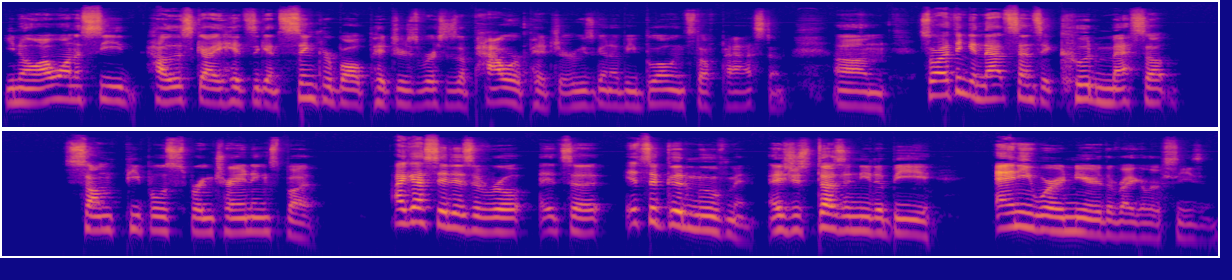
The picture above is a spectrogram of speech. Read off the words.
You know, I want to see how this guy hits against sinker ball pitchers versus a power pitcher who's going to be blowing stuff past him. Um, so I think in that sense, it could mess up some people's spring trainings, but I guess it is a real, it's a, it's a good movement. It just doesn't need to be anywhere near the regular season.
